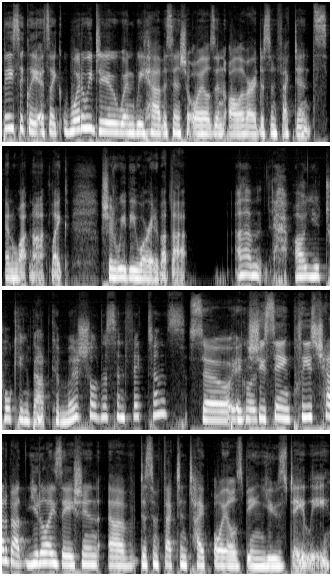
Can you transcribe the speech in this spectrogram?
basically, it's like, what do we do when we have essential oils in all of our disinfectants and whatnot? Like, should we be worried about that? Um, are you talking about commercial disinfectants? So it, Because- she's saying, please chat about utilization of disinfectant type oils being used daily.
